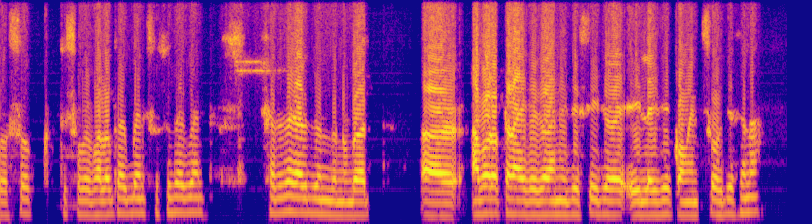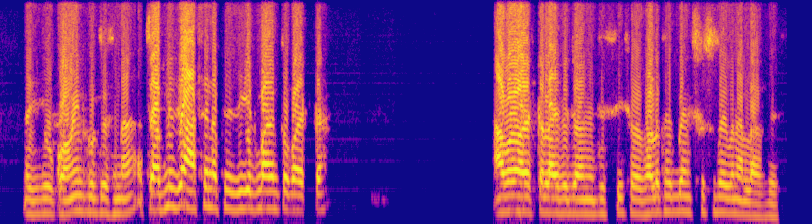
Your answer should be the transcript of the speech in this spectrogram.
দর্শক, তো সবাই ভালো থাকবেন, সুস্থ থাকবেন। সাথে থাকার জন্য ধন্যবাদ। আর আবার একটা লাইভে জয়েন হইতেছি যে এই লাইভে কমেন্ট করতেছে না, নাকি কেউ কমেন্ট করতেছে না। আচ্ছা আপনি যে আছেন, আপনি জিজ্ঞেস মারেন তো কয়েকটা। আবার আরেকটা লাইভে জয়েন হইতেছি। সবাই ভালো থাকবেন সুস্থ থাকবেন আল্লাহ হাফেজ।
